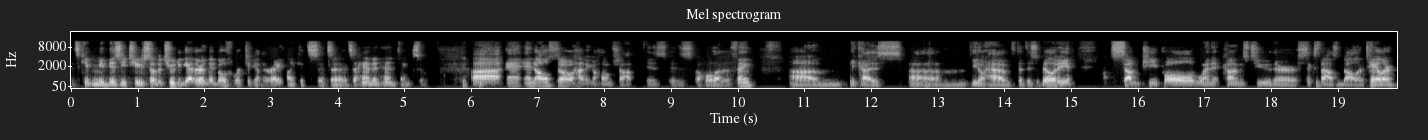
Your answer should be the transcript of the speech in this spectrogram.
it's keeping me busy too. So the two together, and they both work together, right? Like it's it's a it's a hand in hand thing. So, uh, and, and also having a home shop is is a whole other thing. Um, because um, you don't have the visibility. Some people, when it comes to their six thousand dollar Taylor,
